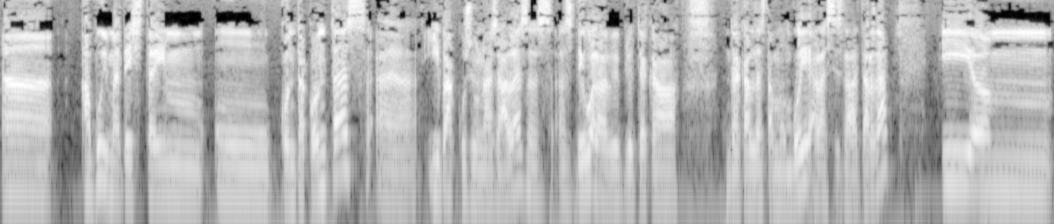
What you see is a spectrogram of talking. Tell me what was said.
eh, avui mateix tenim un contacontes eh, i va cosir unes ales es, es diu a la biblioteca de Caldes de Montbui a les 6 de la tarda i um,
